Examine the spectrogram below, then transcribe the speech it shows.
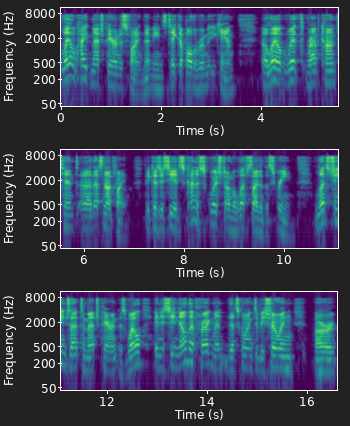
layout height match parent is fine. That means take up all the room that you can. Uh, layout width, wrap content, uh, that's not fine because you see it's kind of squished on the left side of the screen. Let's change that to match parent as well. And you see now that fragment that's going to be showing our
